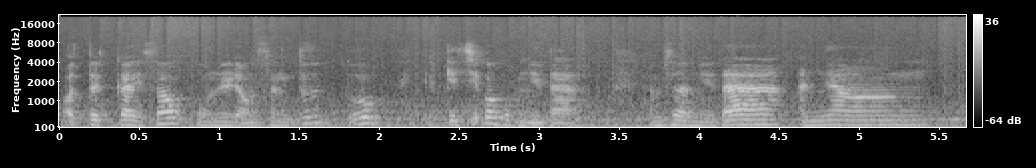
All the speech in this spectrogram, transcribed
어떨까 해서 오늘 영상도 또 이렇게 찍어 봅니다. 감사합니다. 안녕.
